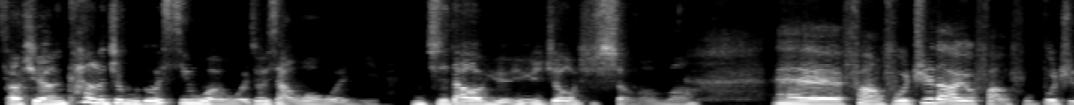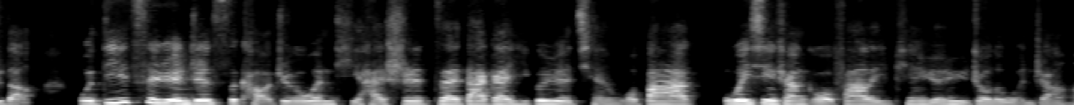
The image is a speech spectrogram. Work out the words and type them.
小璇看了这么多新闻，我就想问问你，你知道元宇宙是什么吗？哎，仿佛知道又仿佛不知道。我第一次认真思考这个问题，还是在大概一个月前，我爸微信上给我发了一篇元宇宙的文章。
